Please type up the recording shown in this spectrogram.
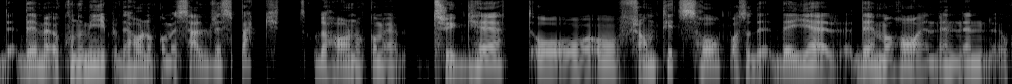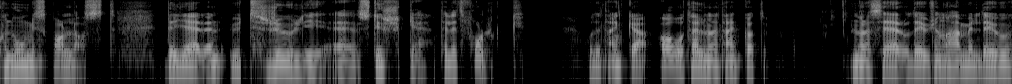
Det, det med økonomi, det har noe med selvrespekt, og det har noe med trygghet og, og, og framtidshåp. Altså det, det, Det med å ha en, en, en, økonomisk ballast, det gir en utrolig eh, styrke til et folk. Og det tenker jeg av og til når jeg tenker at når jeg ser, og det er jo ikke noe hemmelig, det er jo,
